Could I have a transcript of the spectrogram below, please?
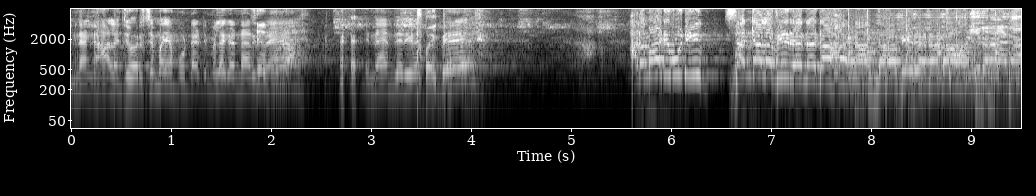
என்ன நாலஞ்சு வருஷமா என் பொண்டாட்டி மேலே கண்ணா இருக்கிறேன் என்னன்னு தெரியல. அடமாடி முடி சண்டால வீரனடா நான் தான் வீரனடா. வீரனாடா.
